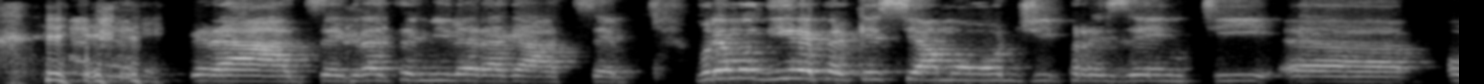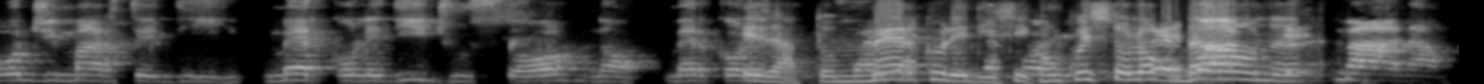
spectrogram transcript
grazie, grazie mille ragazze. Vogliamo dire perché siamo oggi presenti, eh, oggi martedì, mercoledì giusto? No, mercoledì. Esatto, mercoledì, sì, con questo lockdown. Settimana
